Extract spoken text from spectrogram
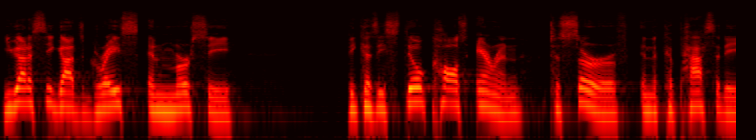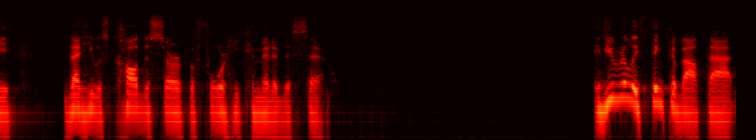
You got to see God's grace and mercy because he still calls Aaron to serve in the capacity that he was called to serve before he committed this sin. If you really think about that,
